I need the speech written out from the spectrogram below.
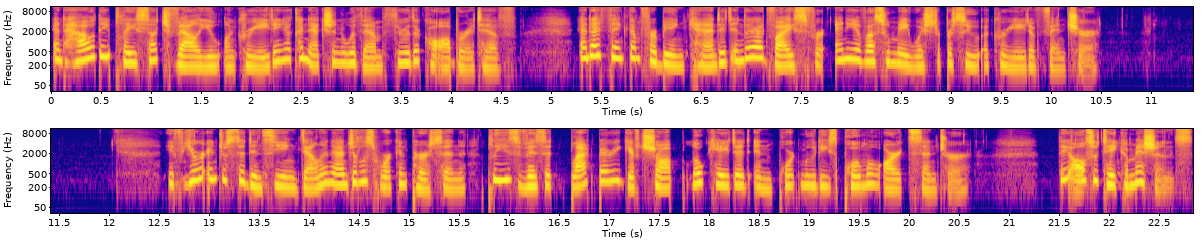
and how they place such value on creating a connection with them through their cooperative. And I thank them for being candid in their advice for any of us who may wish to pursue a creative venture. If you're interested in seeing Dell and Angela's work in person, please visit Blackberry Gift Shop located in Port Moody's Pomo Arts Center. They also take commissions,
